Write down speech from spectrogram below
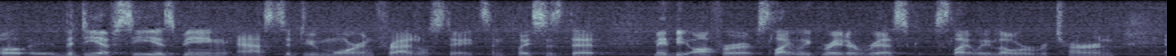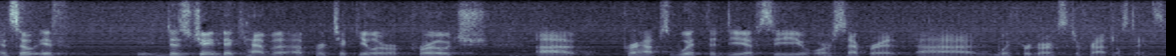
oh, the DFC is being asked to do more in fragile states and places that maybe offer slightly greater risk, slightly lower return. And so if, does JBIC have a, a particular approach uh, perhaps with the DFC or separate uh, with regards to fragile states?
